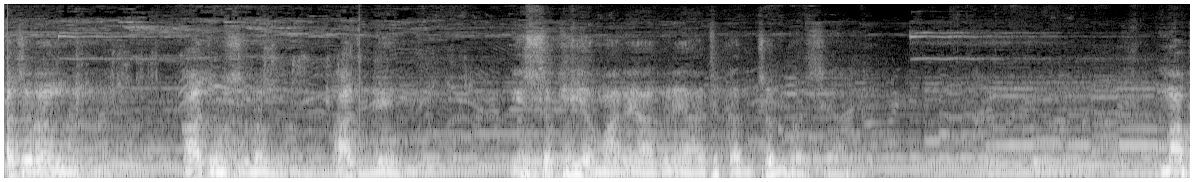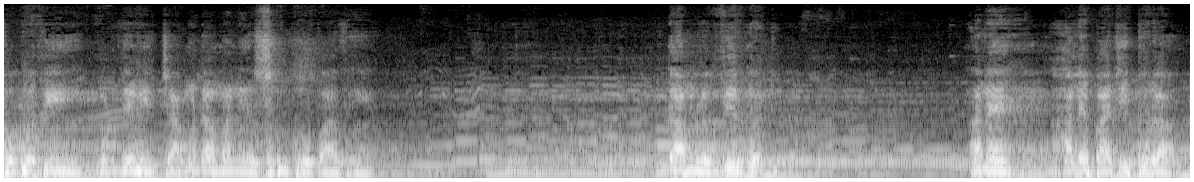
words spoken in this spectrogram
આજ રંગ આજ ઉસલંગ આજ ને એ સખી અમારે આગળ આજ કંચન વર્ષે માં ભગવતી કુળદેવી ચામુંડામાની અસંખ કૃપાથી ગામ લગદીરગઢ અને હાલે બાજીપુરા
